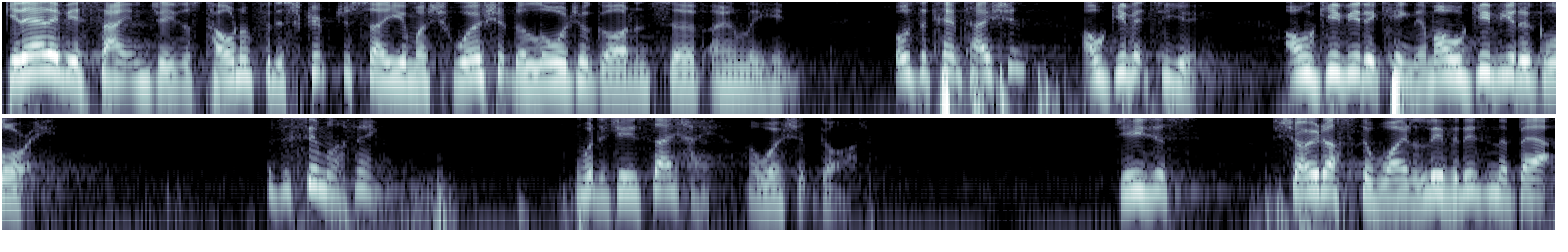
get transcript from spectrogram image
Get out of here, Satan, Jesus told him, for the scriptures say you must worship the Lord your God and serve only him. What was the temptation? I'll give it to you. I will give you the kingdom. I will give you the glory. It's a similar thing. What did Jesus say? Hey, I worship God. Jesus showed us the way to live. It isn't about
